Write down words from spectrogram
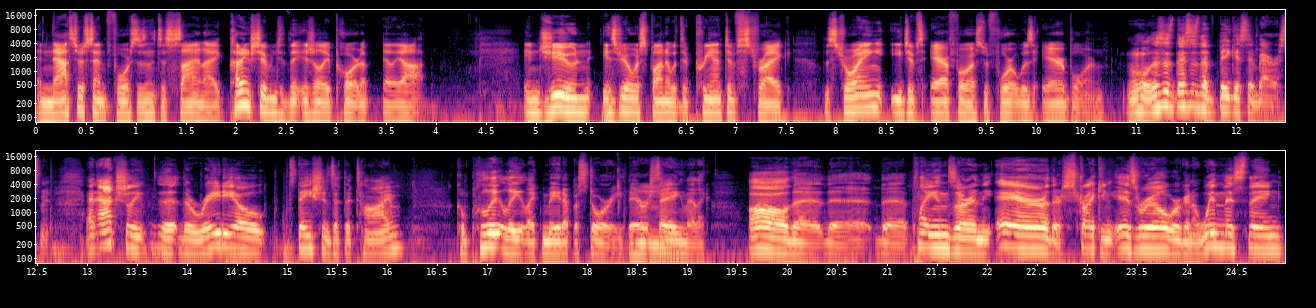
and Nasser sent forces into Sinai, cutting shipping to the Israeli port of Eilat. In June, Israel responded with a preemptive strike, destroying Egypt's air force before it was airborne. Oh, this is this is the biggest embarrassment. And actually, the the radio stations at the time completely like made up a story. They were hmm. saying that like, oh, the the the planes are in the air. They're striking Israel. We're gonna win this thing.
